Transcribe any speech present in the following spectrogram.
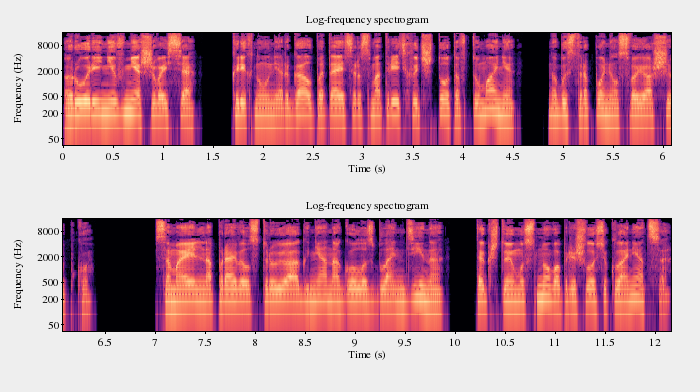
«Рури, не вмешивайся!» — крикнул Нергал, пытаясь рассмотреть хоть что-то в тумане, но быстро понял свою ошибку. Самаэль направил струю огня на голос блондина, так что ему снова пришлось уклоняться,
